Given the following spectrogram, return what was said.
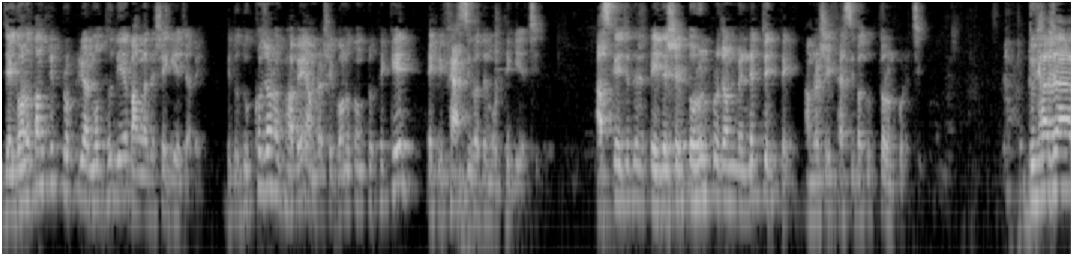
যে গণতান্ত্রিক প্রক্রিয়ার মধ্য দিয়ে বাংলাদেশ এগিয়ে যাবে। কিন্তু দুঃখজনকভাবে আমরা সেই গণতন্ত্র থেকে একটি ফ্যাসিবাদের মধ্যে গিয়েছি। আজকে এই এই দেশের তরুণ প্রজন্মের নেতৃত্বে আমরা সেই ফ্যাসিবাদ উত্তরণ করেছি। দুই হাজার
